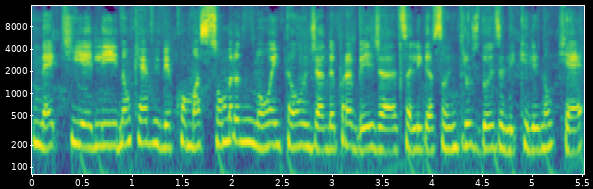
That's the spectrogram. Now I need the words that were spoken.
né? Que ele não quer viver como a sombra do Noah. Então já deu pra ver já essa ligação entre os dois ali que ele não quer.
